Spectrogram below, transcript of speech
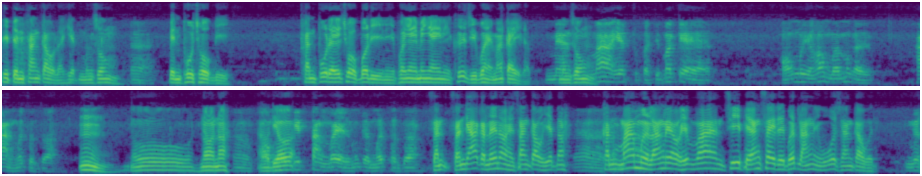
สิเป็นทางเก่าละเฮ็ดเมืองทรงเออเป็นผู้โชคดีคันผู้ใดโชคบ่ดีนี่พ่อใหญ่แม่ใหญ่นี่คือสิบ่ให้มาใกล้ดอกแม่เมืองทรง มาเฮ็ดก็สิมาแก่ห้องมือห้องเหมือนมันก็ห่างมาส่วนตัวอืมโอ้เนอนเนาะ เออเอาเดี๋ยวติดตั้งไว้มันก็หมดส่วนตัวสัญสัญญากันเลยเนาะให้สร้างเก่าเฮ็ดเนาะเออคันมามื้อหลังแล้วเห็นว่าซี่แผงใส่ได้เบิดหลังนี่โอ้สร้างเก่าก็ เงิน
